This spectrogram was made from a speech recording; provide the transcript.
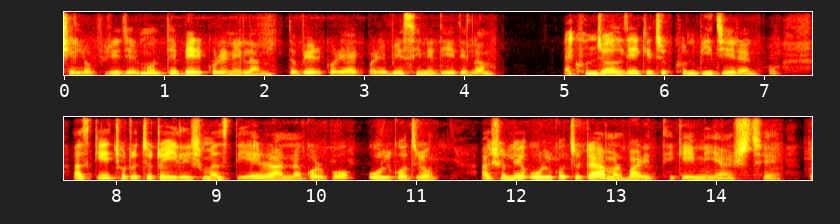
ছিল ফ্রিজের মধ্যে, বের করে নিলাম। তো বের করে একবারে বেসিনে দিয়ে দিলাম। এখন জল দিয়ে কিছুক্ষণ ভিজিয়ে রাখব। আজকে ছোট ছোট ইলিশ মাছ দিয়ে রান্না করব ওল কচু আসলে ওল কচুটা আমার বাড়ির থেকেই নিয়ে আসছে। তো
